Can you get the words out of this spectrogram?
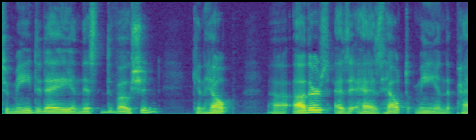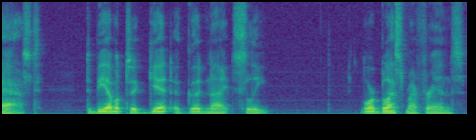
to me today in this devotion can help uh, others as it has helped me in the past to be able to get a good night's sleep. Lord, bless my friends.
